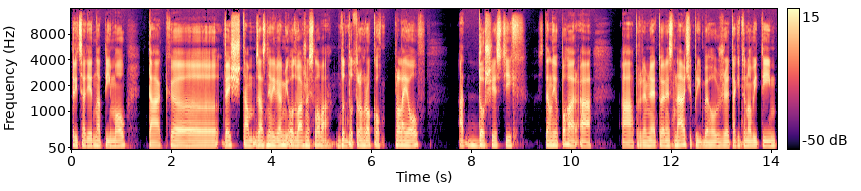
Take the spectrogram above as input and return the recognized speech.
31 tímov, tak e, vieš, tam zazneli veľmi odvážne slova. Do, do troch rokov playoff a do šiestich Stanleyho pohár. A, a pre mňa je to jeden z najväčších príbehov, že takýto nový tím,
